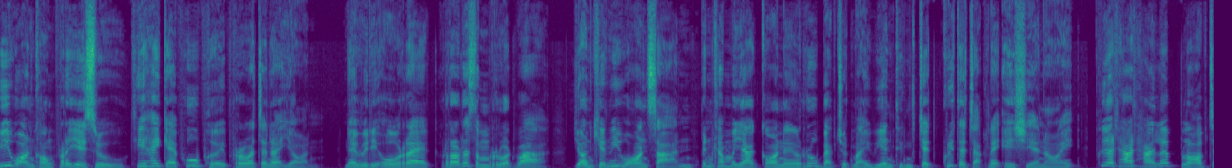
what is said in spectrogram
วิวรณ์ของพระเยซูที่ให้แก่ผู้เผยพระวจนะยอน ในวิดีโอแรกเราได้สำรวจว่ายอนเขียนวิวรณ์สารเป็นคำพยากรณ์ในรูปแบบจดหมายเวียนถึง 7 คริสตจักรในเอเชียน้อย เพื่อท้าทายและปลอบใจ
